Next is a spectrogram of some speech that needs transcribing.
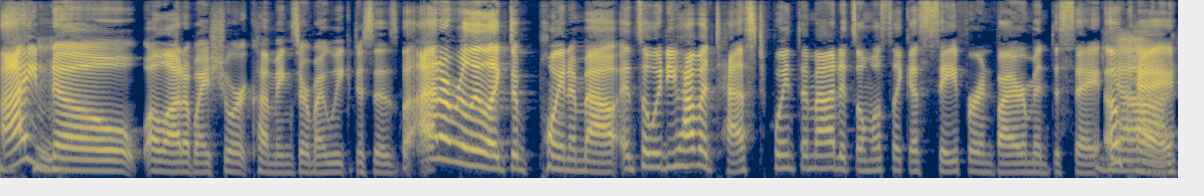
I Mhm. know a lot of my shortcomings or my weaknesses, but I don't really like to point them out. And so when you have a test point them out, it's almost like a safer environment to say, Yeah. okay,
